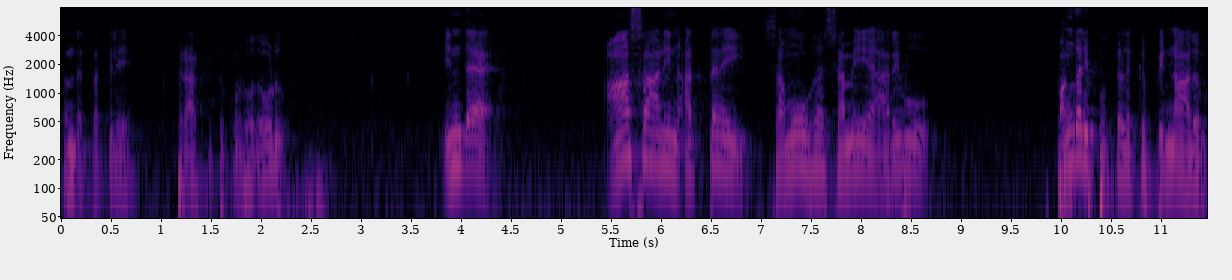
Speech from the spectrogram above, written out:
சந்தர்ப்பத்திலே பிரார்த்தித்துக் கொள்வதோடு இந்த ஆசானின் அத்தனை சமூக சமய அறிவு பங்களிப்புகளுக்கு பின்னாலும்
